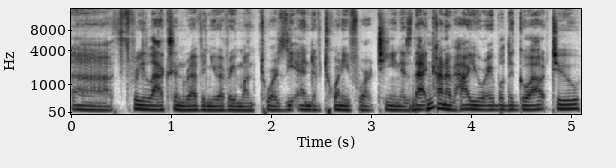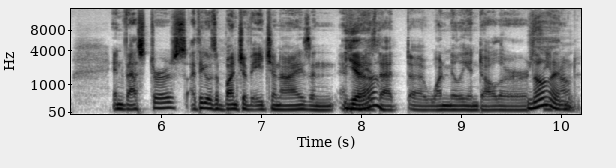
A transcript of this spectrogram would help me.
uh, three lakhs in revenue every month towards the end of 2014? Is that mm-hmm. kind of how you were able to go out to investors? I think it was a bunch of HNIs and, and yeah. that uh, $1 million No, and round.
